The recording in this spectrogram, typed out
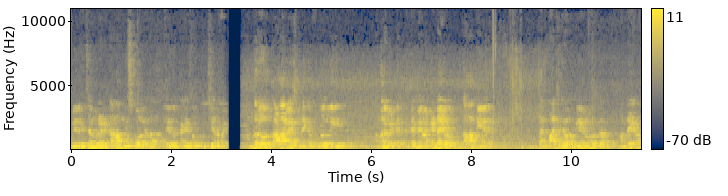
మీరు హెచ్ఎంలు అడిగి తాళం తీసుకోవాలి కదా? లేదు కనీసం కుర్చీ అయినా బయట అందరూ తాళా వేసిన దగ్గర ఫోటోలు దిగి అందరూ పెట్టారు. అంటే మేము అటెండ్ అయ్యాము తాళా తీయలేదు. దాని బాధ్యత ఎవరు? మీరు మందే కదా.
